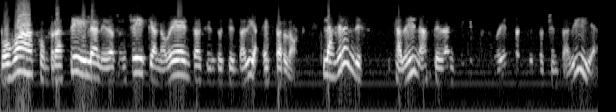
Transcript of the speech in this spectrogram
Vos vas, compras tela, le das un cheque a 90, 180 días, es perdón. Las grandes cadenas te dan cheques a 90, 180 días.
